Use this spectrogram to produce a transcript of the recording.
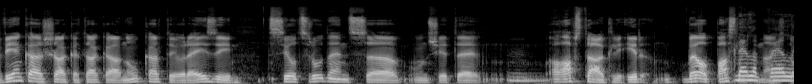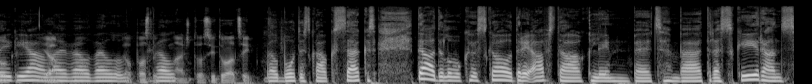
vienkāršāka. Tā kā nu, kārtējo reizi silts rudens un šie te mm. apstākļi ir vēl pasliktinājuši, jā, jā, lai vēl, vēl, vēl pasliktinājuši to situāciju. Vēl būtiskākas sekas. Tādi lūk skaudri apstākļi pēc vētras kīrans.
